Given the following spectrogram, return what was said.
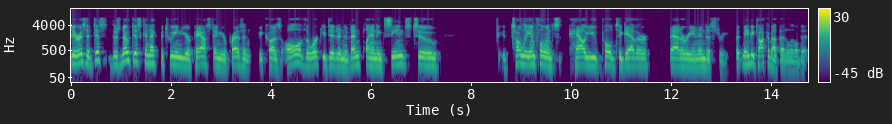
there is a dis there's no disconnect between your past and your present because all of the work you did in event planning seems to totally influence how you pulled together battery and industry. But maybe talk about that a little bit.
